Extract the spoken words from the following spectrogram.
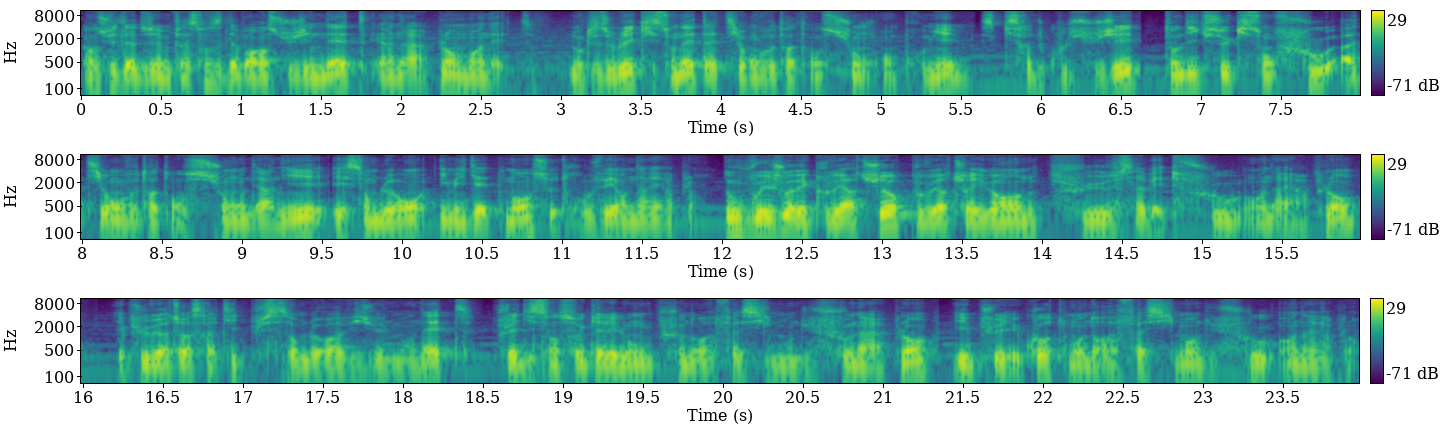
Ensuite la deuxième façon c'est d'avoir un sujet net et un arrière-plan moins net. Donc les objets qui sont nets attireront votre attention en premier, ce qui sera du coup le sujet, tandis que ceux qui sont flous attireront votre attention en dernier et sembleront immédiatement se trouver en arrière-plan. Donc vous pouvez jouer avec l'ouverture, plus l'ouverture est grande, plus ça va être flou en arrière-plan. Et plus l'ouverture sera petite, plus ça semblera visuellement net. Plus la distance focale est longue, plus on aura facilement du flou en arrière-plan. Et plus elle est courte, moins on aura facilement du flou en arrière-plan.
